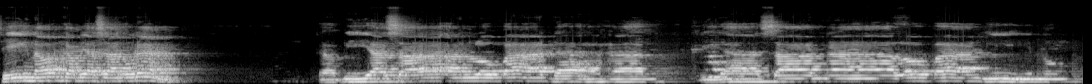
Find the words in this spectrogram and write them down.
Cing naon kebiasaan orang kebiasaan lo badahan biasana loba nginum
